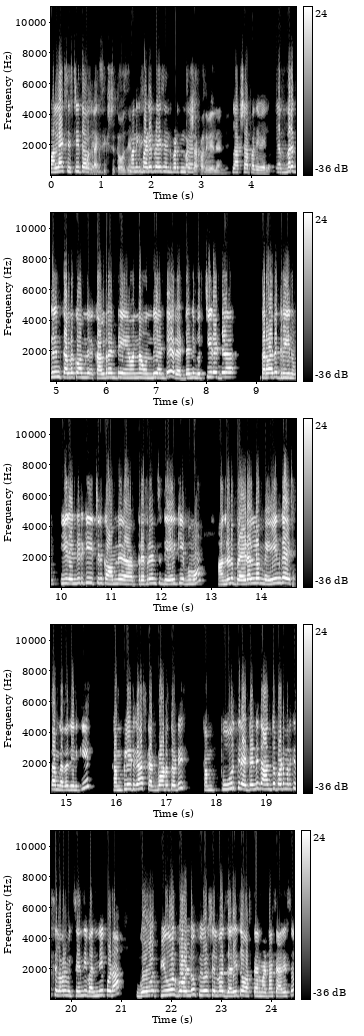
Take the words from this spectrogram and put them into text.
one lakh sixty thousand sixty thousand మనకి పడే ప్రైస్ ఎంత పడుతుంది లక్ష సార్ పది వేలు అండి. లక్ష పదివేలు. ఎవర్ గ్రీన్ కలర్ కలర్ అంటే ఏమన్నా ఉంది అంటే రెడ్ అండి. మిర్చి రెడ్ తర్వాత గ్రీన్ ఈ రెండిటికి ఇచ్చిన కాంబినే ప్రిఫరెన్స్ దేనికి ఇవ్వము? అందులో బ్రైడల్లో మెయిన్గా ఇస్తాం కదా దీనికి. కంప్లీట్గా స్కట్ బార్డర్ తోటి పూర్తి రెడ్ అండి. దాంతో పాటు మనకి సిల్వర్ మిక్స్ అయింది. ఇవన్నీ కూడా go pure gold pure silver జరీతో వస్తాయి అనమాట శారీస్.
